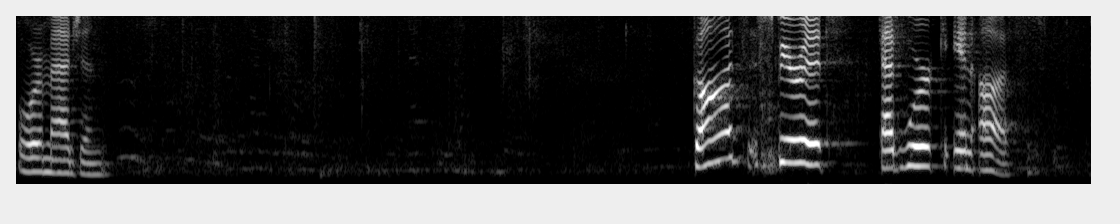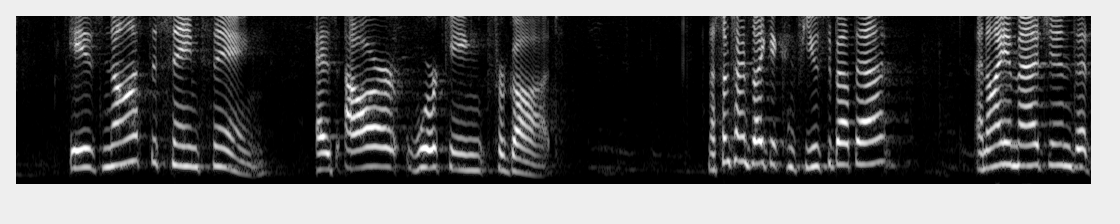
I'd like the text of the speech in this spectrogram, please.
or imagine. God's Spirit at work in us is not the same thing as our working for God. Now, sometimes I get confused about that, and I imagine that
